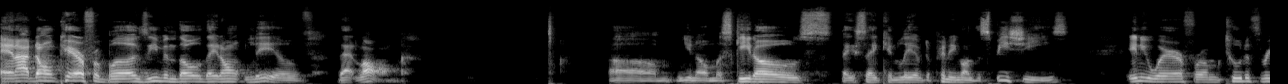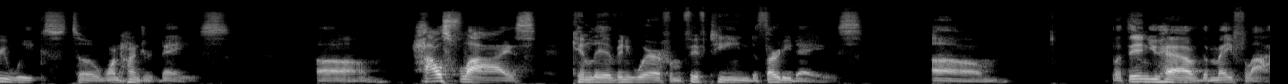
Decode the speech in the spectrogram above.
And I don't care for bugs, even though they don't live that long. Um, you know, mosquitoes, they say can live depending on the species, anywhere from two to three weeks to 100 days. Um, house flies can live anywhere from 15 to 30 days. Um, but then you have the mayfly,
